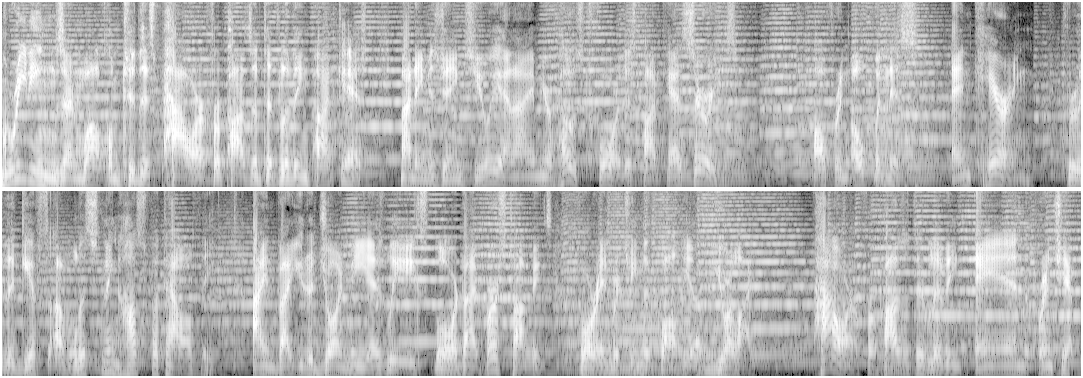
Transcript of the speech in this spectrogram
Greetings and welcome to this Power for Positive Living podcast. My name is James Huey and I am your host for this podcast series, offering openness and caring through the gifts of listening hospitality. I invite you to join me as we explore diverse topics for enriching the quality of your life. Power for positive living and friendship.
